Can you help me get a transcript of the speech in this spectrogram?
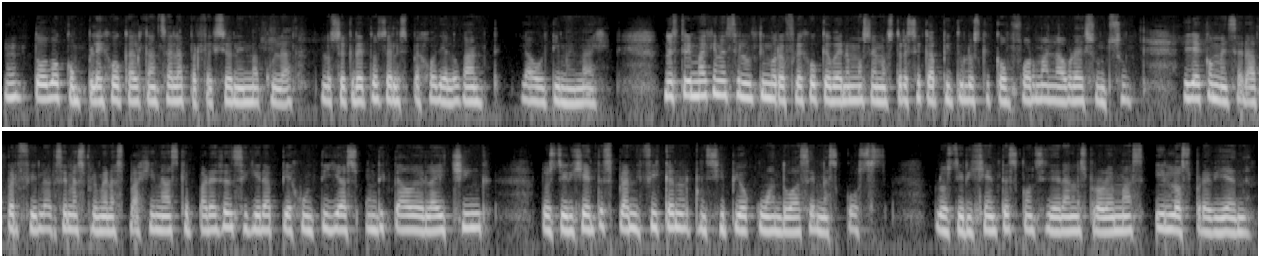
un todo complejo que alcanza la perfección inmaculada, los secretos del espejo dialogante la última imagen. Nuestra imagen es el último reflejo que veremos en los trece capítulos que conforman la obra de Sun Tzu. Ella comenzará a perfilarse en las primeras páginas que parecen seguir a pie juntillas un dictado de Lai Ching. Los dirigentes planifican al principio cuando hacen las cosas. Los dirigentes consideran los problemas y los previenen.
